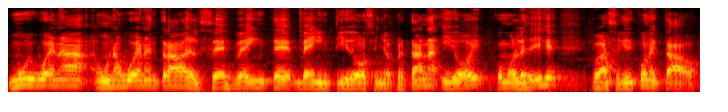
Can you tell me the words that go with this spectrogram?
muy buena, una buena entrada del CES 2022, señor Petana. Y hoy, como les dije, pues a seguir conectado.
